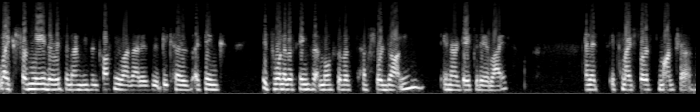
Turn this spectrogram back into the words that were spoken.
like for me, the reason I'm even talking about that is because I think it's one of the things that most of us have forgotten in our day to day life, and it's it's my first mantra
